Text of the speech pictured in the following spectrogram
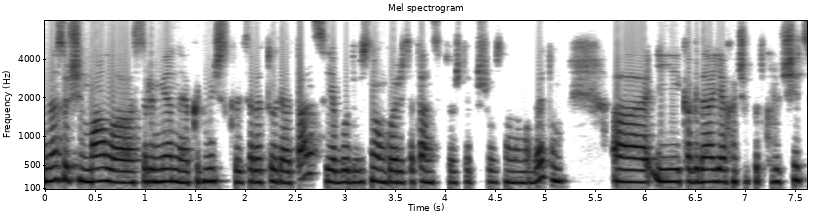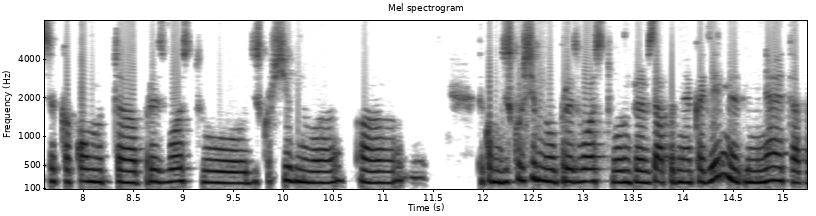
у нас очень мало современной академической литературы о танце. Я буду в основном говорить о танце, потому что я пишу в основном об этом. А, и когда я хочу подключиться к какому-то производству дискурсивного а, такому дискурсивному производству, например, в Западной Академии, для меня это,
